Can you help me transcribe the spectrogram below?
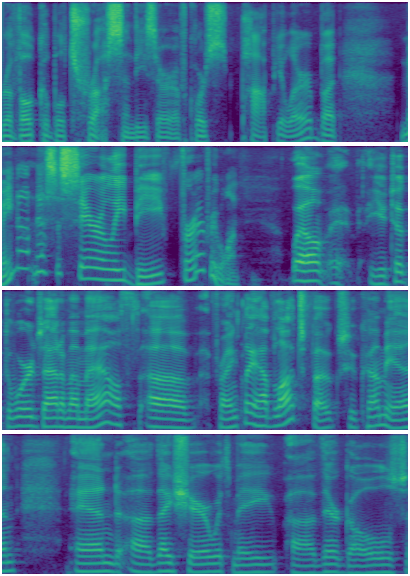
revocable trusts. And these are, of course, popular, but may not necessarily be for everyone. Well, you took the words out of my mouth. Uh, frankly, I have lots of folks who come in and uh, they share with me uh, their goals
